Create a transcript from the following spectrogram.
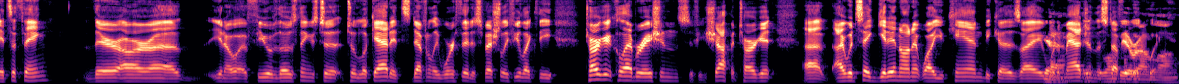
it's a thing. There are, uh, you know, a few of those things to to look at. It's definitely worth it, especially if you like the Target collaborations. If you shop at Target, uh, I would say get in on it while you can because I yeah, would imagine the stuff will be around long.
